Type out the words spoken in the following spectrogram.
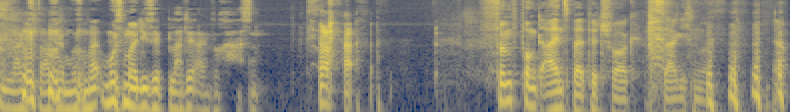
Und langs dafür muss man, muss man diese Platte einfach hassen. 5.1 bei Pitchfork, sage ich nur. Ja.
